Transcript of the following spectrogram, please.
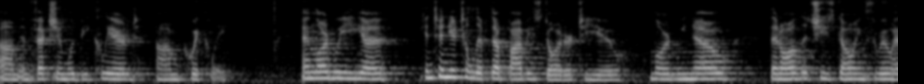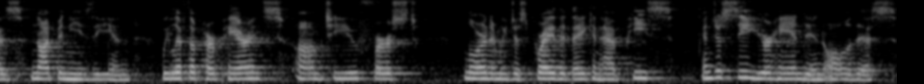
um, infection would be cleared um, quickly. And Lord, we uh, continue to lift up Bobby's daughter to you. Lord, we know that all that she's going through has not been easy, and we lift up her parents um, to you first, Lord, and we just pray that they can have peace and just see your hand in all of this.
